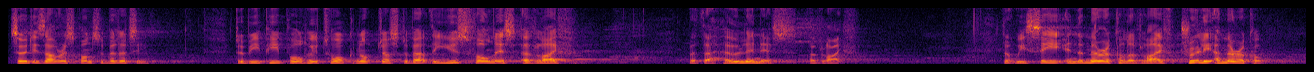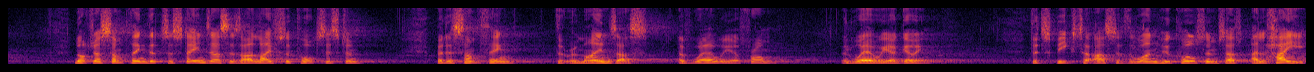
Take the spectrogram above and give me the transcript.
So it is our responsibility to be people who talk not just about the usefulness of life, but the holiness of life. That we see in the miracle of life truly a miracle, not just something that sustains us as our life support system, but as something that reminds us of where we are from and where we are going, that speaks to us of the one who calls himself Al Hayy,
